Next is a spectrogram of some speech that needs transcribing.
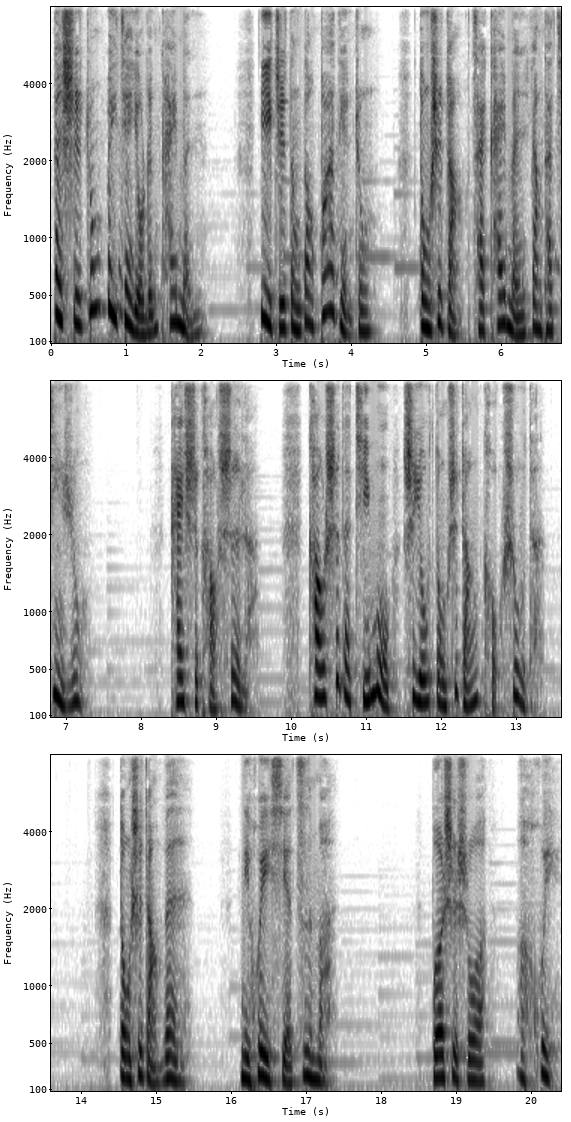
但始终未见有人开门，一直等到八点钟，董事长才开门让他进入。开始考试了，考试的题目是由董事长口述的。董事长问：“你会写字吗？”博士说：“啊，会。”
